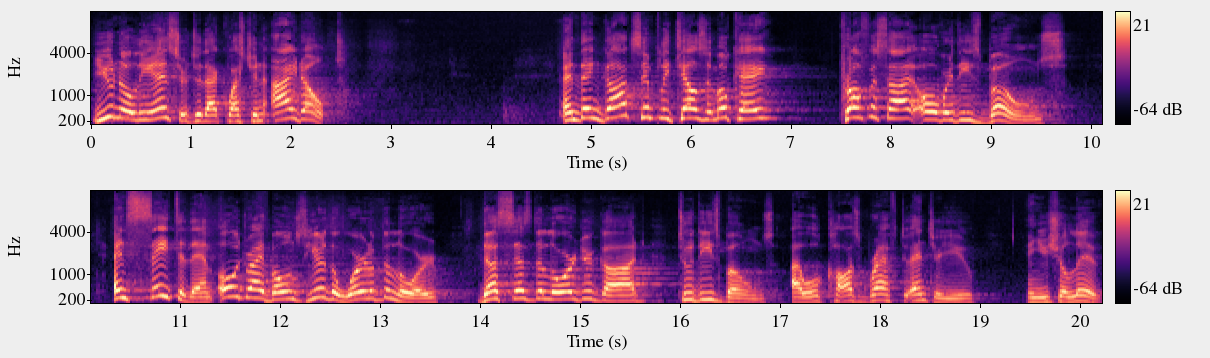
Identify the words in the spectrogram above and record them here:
you know the answer to that question, I don't." And then God simply tells him, "Okay, prophesy over these bones and say to them, O dry bones, hear the word of the Lord. Thus says the Lord your God to these bones I will cause breath to enter you, and you shall live.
